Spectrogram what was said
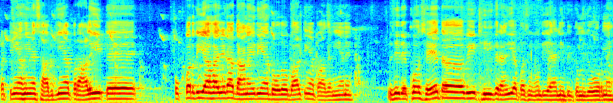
ਕੱਟੀਆਂ ਹੋਈਆਂ ਸਬਜ਼ੀਆਂ, ਪਰਾਲੀ ਤੇ ਉੱਪਰ ਦੀ ਆਹ ਜਿਹੜਾ ਦਾਣੇ ਦੀਆਂ ਦੋ ਦੋ ਬਾਲਟੀਆਂ ਪਾ ਦੇਣੀਆਂ ਨੇ। ਤੁਸੀਂ ਦੇਖੋ, ਸਿਹਤ ਵੀ ਠੀਕ ਰਹਿੰਦੀ ਆ, ਪਸ਼ੂਆਂ ਦੀ, ਐ ਨਹੀਂ ਵੀ ਕਮਜ਼ੋਰ ਨੇ।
